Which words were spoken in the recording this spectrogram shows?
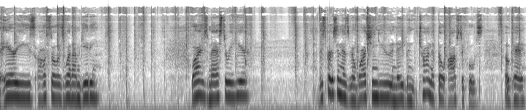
A Aries also is what I'm getting. Why is mastery here? This person has been watching you and they've been trying to throw obstacles, okay,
